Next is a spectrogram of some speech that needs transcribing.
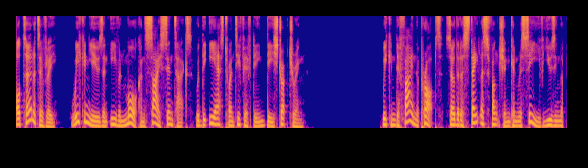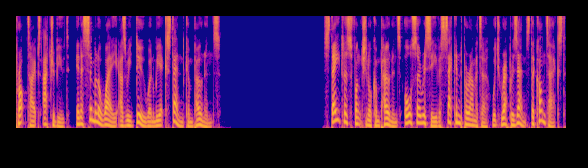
Alternatively, we can use an even more concise syntax with the ES2015 destructuring. We can define the props so that a stateless function can receive using the prop types attribute in a similar way as we do when we extend components. Stateless functional components also receive a second parameter which represents the context.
